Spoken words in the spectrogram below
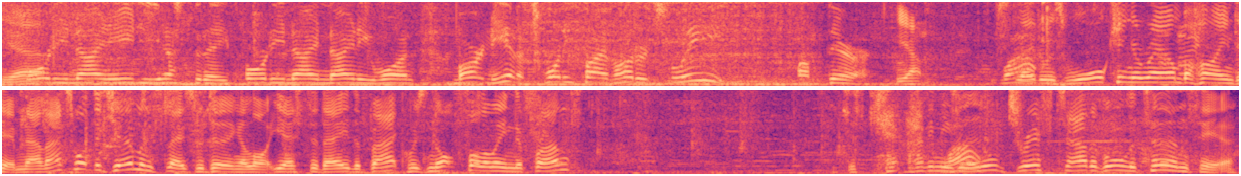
Yeah. 49.80 yesterday, 49.91. Martin, he had a 2,500 lead up there. Yeah. Wow. Sled was walking around behind him. Now, that's what the German sleds were doing a lot yesterday. The back was not following the front. Just kept having these wow. little drifts out of all the turns here.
